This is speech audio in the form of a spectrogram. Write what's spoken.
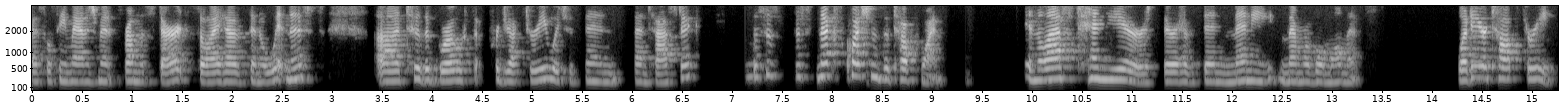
SLC Management from the start. So I have been a witness uh, to the growth trajectory, which has been fantastic. This is this next question is a tough one. In the last 10 years, there have been many memorable moments. What are your top three?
